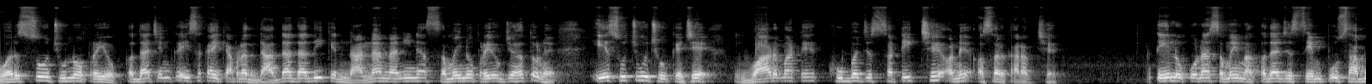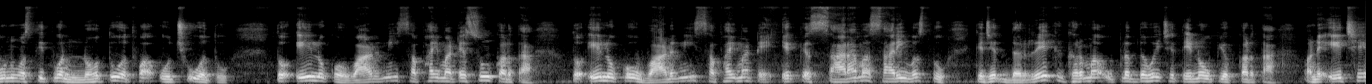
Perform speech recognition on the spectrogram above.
વર્ષો જૂનો પ્રયોગ, કદાચ એમ કહી શકાય કે આપણા દાદા દાદી કે નાના નાનીના સમયનો પ્રયોગ જે હતો ને, એ સૂચવું છું કે જે વાળ માટે ખૂબ જ સટીક છે અને અસરકારક છે. તે લોકોના સમયમાં કદાચ શેમ્પૂ સાબુનું અસ્તિત્વ નહોતું અથવા ઓછું હતું. તો એ લોકો વાળની સફાઈ માટે શું કરતા? તો એ લોકો વાળની સફાઈ માટે એક સારામાં સારી વસ્તુ કે જે દરેક ઘરમાં ઉપલબ્ધ હોય છે તેનો ઉપયોગ કરતા. અને એ છે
